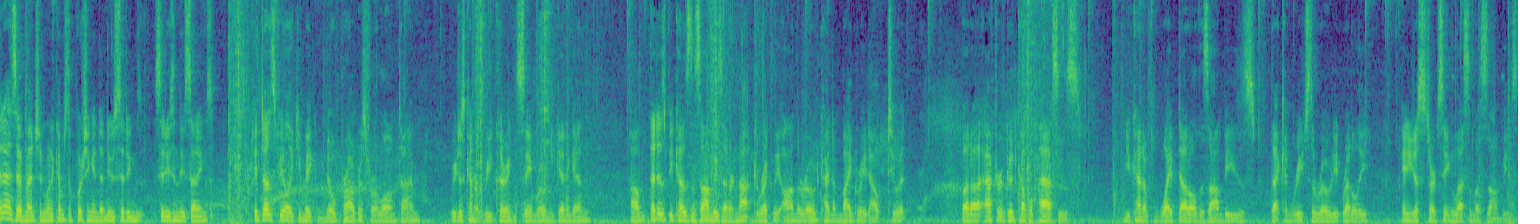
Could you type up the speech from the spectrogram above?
And as I've mentioned, when it comes to pushing into new cities, cities in these settings, it does feel like you make no progress for a long time. You're just kind of re-clearing the same road again and again. Um, that is because the zombies that are not directly on the road kind of migrate out to it. But uh, after a good couple passes, you kind of wiped out all the zombies that can reach the road readily, and you just start seeing less and less zombies.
